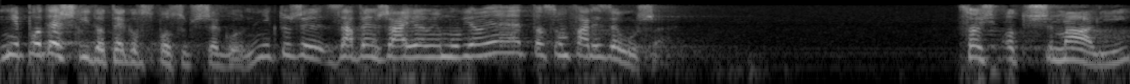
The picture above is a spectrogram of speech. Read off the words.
nie podeszli do tego w sposób szczególny. Niektórzy zawężają i mówią, e, to są faryzeusze. Coś otrzymali,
